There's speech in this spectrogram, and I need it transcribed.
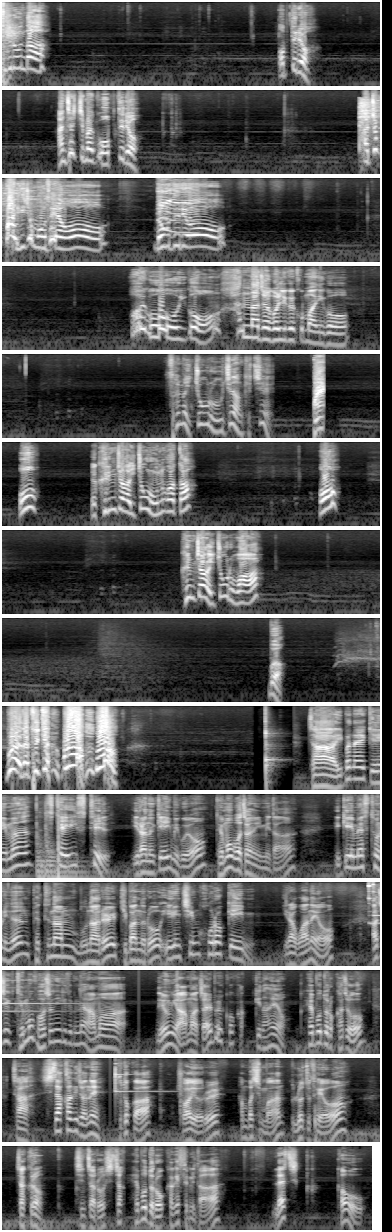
여기로 온다 엎드려 앉아있지 말고 엎드려 아 좀 빨리 좀 오세요 너무 느려 아이고 이거 한나절 걸리고 있구만 이거 설마 이쪽으로 오진 않겠지? 어? 야 그림자가 이쪽으로 오는 것 같다? 어? 그림자가 이쪽으로 와? 뭐야? 뭐야? 나 들켜! 뭐야? 어! 자 이번에 할 게임은 스테이 스틸 이라는 게임이고요. 데모 버전입니다. 이 게임의 스토리는 베트남 문화를 기반으로 1인칭 호러 게임이라고 하네요. 아직 데모 버전이기 때문에 아마 내용이 아마 짧을 것 같긴 해요. 해보도록 하죠. 자 시작하기 전에 구독과 좋아요를 한 번씩만 눌러주세요. 자 그럼 진짜로 시작해보도록 하겠습니다. 렛츠 고!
